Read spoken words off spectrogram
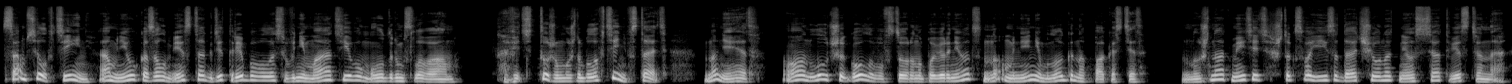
сам сел в тень, а мне указал место, где требовалось внимать его мудрым словам. А ведь тоже можно было в тень встать. Но нет, он лучше голову в сторону повернёт, но мне немного напакостит. Нужно отметить, что к своей задаче он отнёсся ответственно.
